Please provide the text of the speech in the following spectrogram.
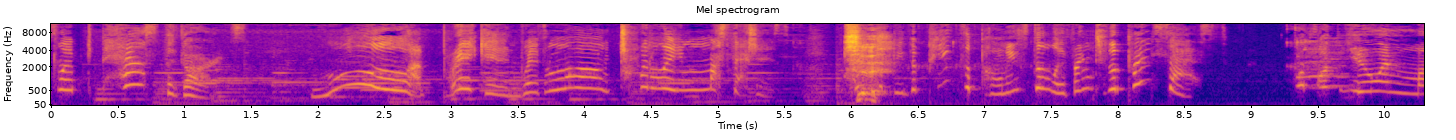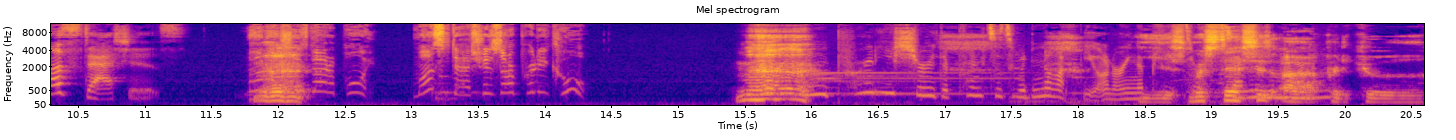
slipped past the guards. Ooh, a break-in with long, twiddly mustaches. Could be the pizza ponies delivering to the princess. What with you and mustaches? No, no, she's got a point. Mustaches are pretty cool. I'm pretty sure the princess would not be honoring a yes, pizza at mustaches seven in the are morning. pretty cool.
